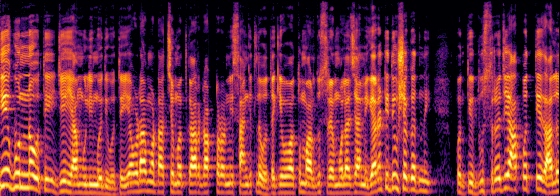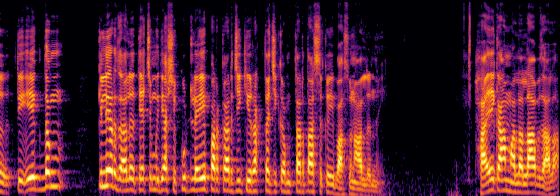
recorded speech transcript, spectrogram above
ते गुण नव्हते जे या मुलीमध्ये होते. एवढा मोठा चमत्कार डॉक्टरांनी सांगितलं होतं की बाबा तुम्हाला दुसऱ्या मुलाची आम्ही गॅरंटी देऊ शकत नाही. पण ते दुसरं जे आपत्य झालं ते एकदम क्लिअर झालं. त्याच्यामध्ये असे कुठल्याही प्रकारची की रक्ताची कमतरता असं काही भासून आलं नाही. हा एक आम्हाला लाभ झाला.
